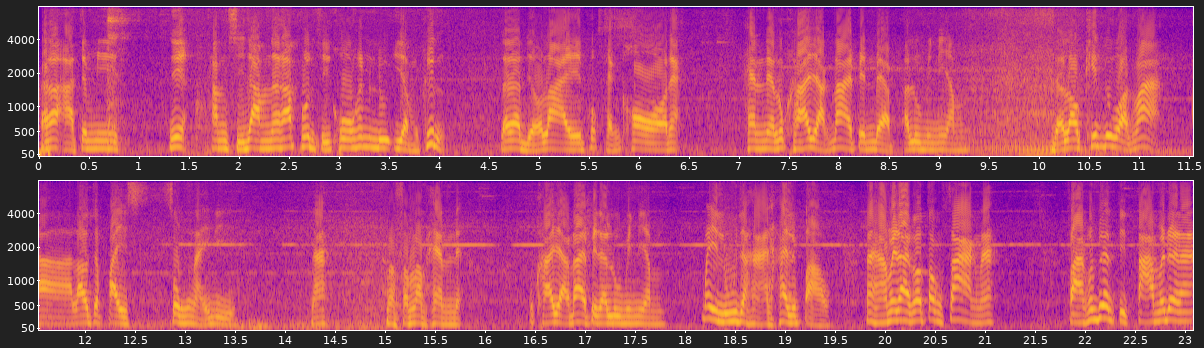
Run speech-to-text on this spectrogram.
แล้วอาจจะมีนี่ทำสีดำนะครับพ่นสีโค้งให้มันดูเอี่ยมขึ้น แล้วเดี๋ยวลายพวกแผงคอเนี่ยแฮนด์เนี่ยลูกค้าอยากได้เป็นแบบอลูมิเนียม เดี๋ยวเราคิดดูก่อนว่าอ่าเราจะไปทรงไหนดีนะสำหรับแฮนด์เนี่ยลูกค้าอยากได้เป็นอลูมิเนียม ไม่รู้จะหาได้หรือเปล่าถ้าหาไม่ได้ก็ต้องสร้างนะ ฝากเพื่อนๆติดตามไว้ด้วยนะ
